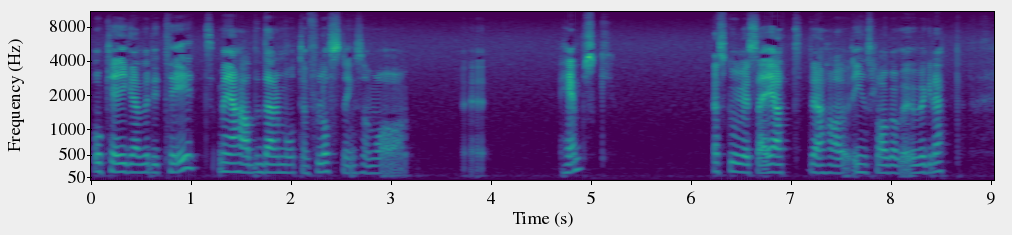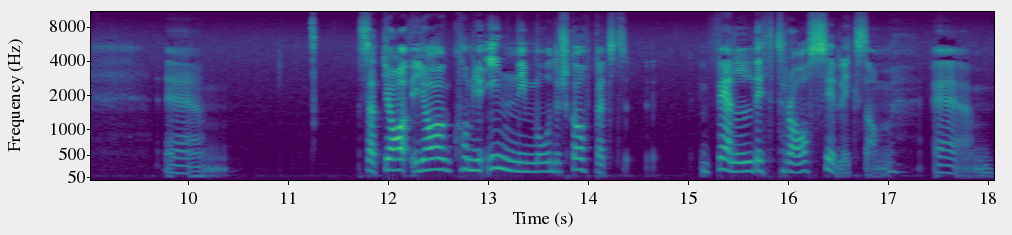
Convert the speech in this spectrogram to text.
okej okay graviditet, men jag hade däremot en förlossning som var eh, hemsk jag skulle vilja säga att det har inslag av övergrepp. Ehm, så att jag, jag kom ju in i moderskapet väldigt trasig liksom. Ehm,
